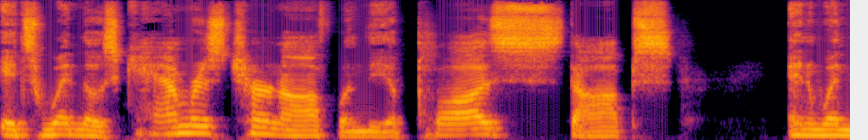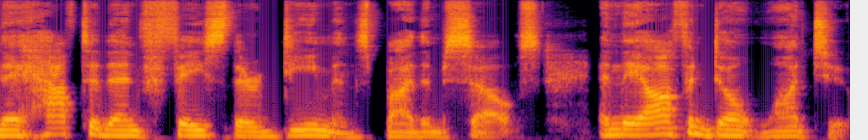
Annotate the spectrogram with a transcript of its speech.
It's when those cameras turn off, when the applause stops, and when they have to then face their demons by themselves. And they often don't want to.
